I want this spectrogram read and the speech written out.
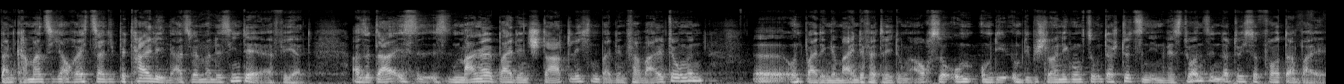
Dann kann man sich auch rechtzeitig beteiligen, als wenn man das hinterher erfährt. Also da ist, ist ein Mangel bei den staatlichen, bei den Verwaltungen äh, und bei den Gemeindevertretungen auch so, um, um, die, um die Beschleunigung zu unterstützen. Investoren sind natürlich sofort dabei.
